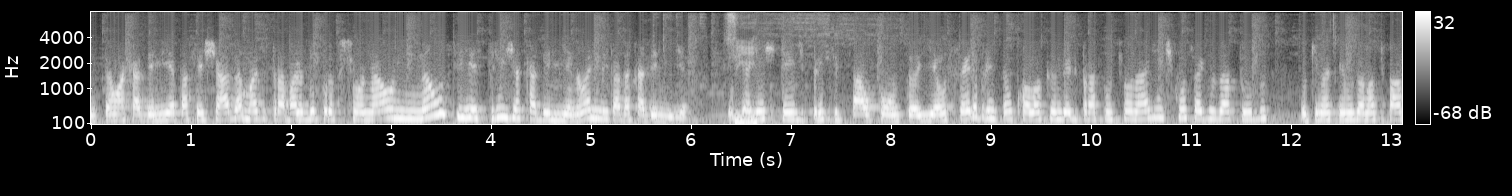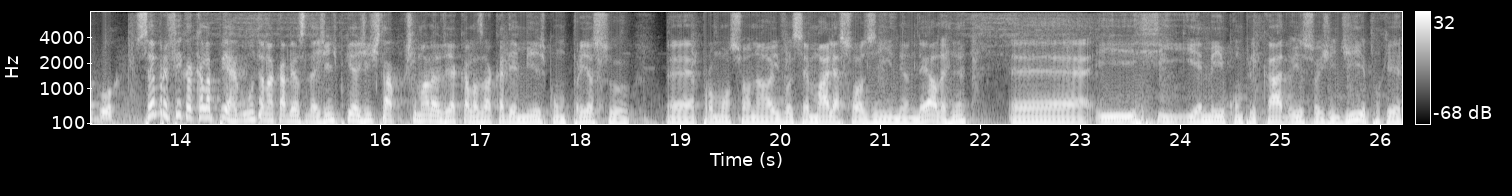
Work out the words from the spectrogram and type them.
Então a academia está fechada, mas o trabalho do profissional não se restringe à academia, não é limitado à academia. Sim. O que a gente tem de principal ponto aí é o cérebro, então colocando ele para funcionar, a gente consegue usar tudo o que nós temos a nosso favor. Sempre fica aquela pergunta na cabeça da gente, porque a gente está acostumado a ver aquelas academias com preço é, promocional e você malha sozinho dentro delas, né? É, e, e é meio complicado isso hoje em dia, porque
